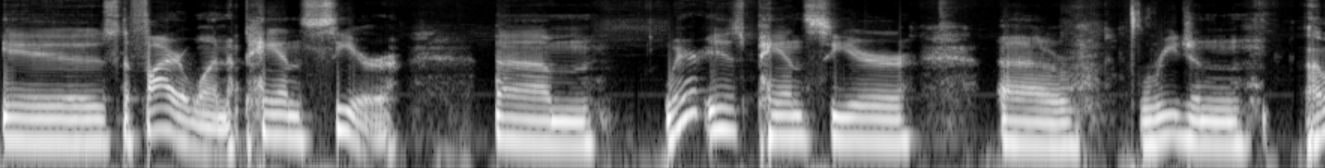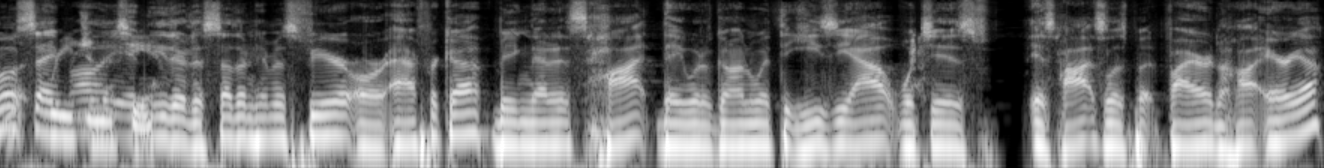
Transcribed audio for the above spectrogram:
is the fire one, Panseer. Um, where is Panseer uh, region? I'm gonna say region probably in either the southern hemisphere or Africa, being that it's hot, they would have gone with the easy out, which is is hot. So let's put fire in the hot area.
